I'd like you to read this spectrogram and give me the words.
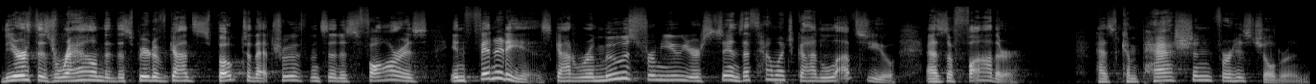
the earth is round, that the Spirit of God spoke to that truth and said, as far as infinity is, God removes from you your sins. That's how much God loves you as a father, has compassion for his children.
